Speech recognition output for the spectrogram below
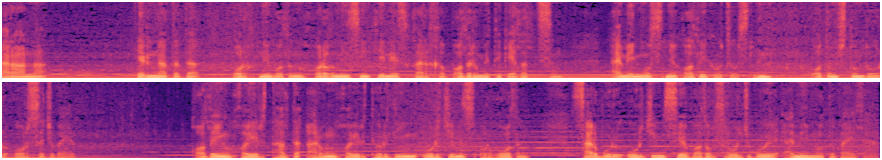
Дараа нь тэр надад Бурхны болон хурганы синтенээс гарах болор мэт гялалдсан амийн усны голыг үзүүлсэн нь удамж дундуур урсаж байв. Голын хоёр талд 12 төрлийн үр жимс ургуулan сар бүр үр жимсээ боловсруулж буй амийн мод байлаа.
